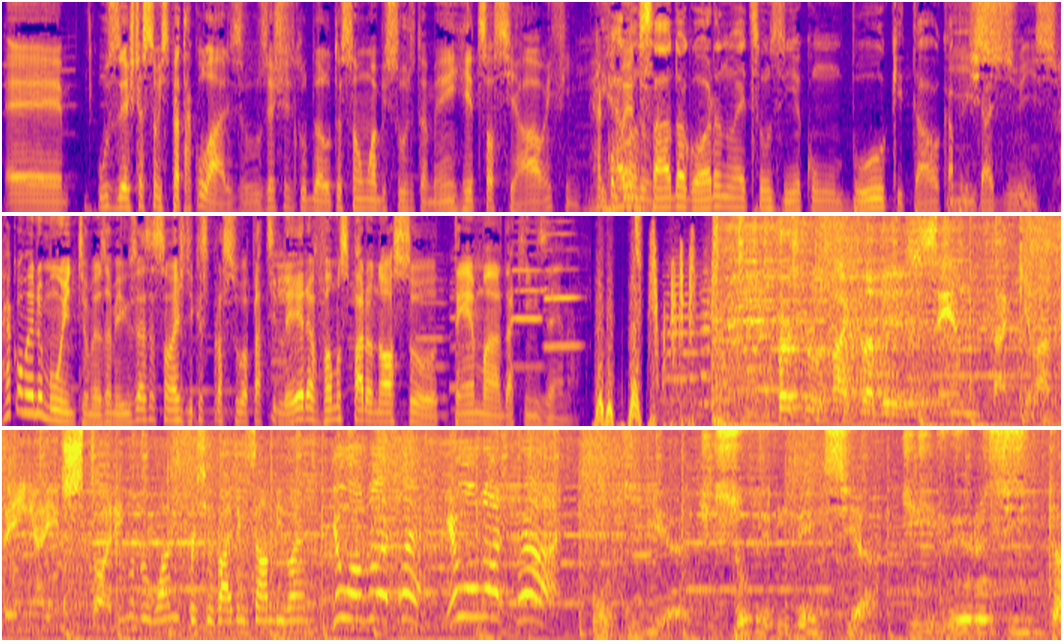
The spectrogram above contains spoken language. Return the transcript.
é, os extras são espetaculares. Os extras do Clube da Luta são um absurdo também, rede social, enfim. E Recomendo. Relançado agora numa ediçãozinha com um book e tal, caprichadinho. Isso, isso. Recomendo muito, meus amigos. Essas são as dicas pra sua prateleira. Vamos para o nosso tema da quinzena. First rule of Fight Club is Senta que lá vem a história. Number one for surviving Zombieland. O guia de sobrevivência Diversita.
